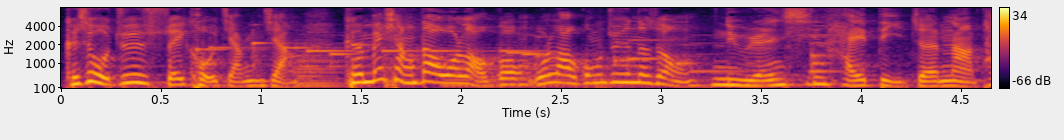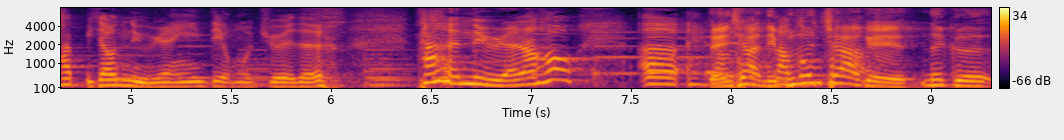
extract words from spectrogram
可是我就是随口讲讲，可没想到我老公，我老公就是那种女人心海底针呐、他比较女人一点，我觉得他很女人。然后呃，等一下，你不是嫁给那个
